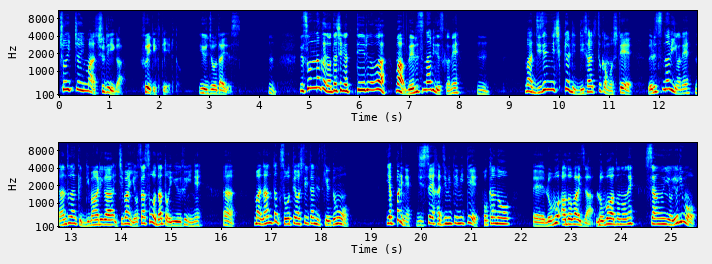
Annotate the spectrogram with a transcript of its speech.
ちょいちょいまあ種類が増えてきているという状態です。うん、でその中で私がやっているのが、まあ、ウェルスナビですかね。うんまあ、事前にしっかりリサーチとかもしてウェルスナビがねなんとなく利回りが一番良さそうだというふうにね、うん、まあなんとなく想定はしていたんですけれどもやっぱりね実際始めてみて他の、えーロボアドバイザーロボアドのね資産運用よりも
